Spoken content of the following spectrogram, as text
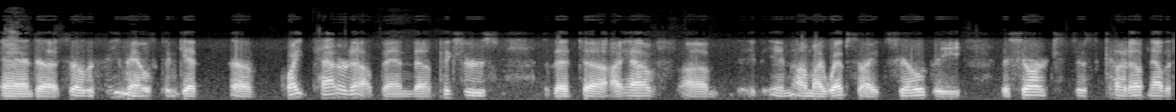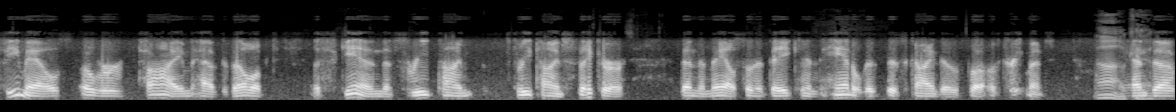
and uh, so the females can get uh, quite tattered up, and uh, pictures that uh, I have. Um, in on my website show the the sharks just cut up. Now the females over time have developed a skin that's three times three times thicker than the male, so that they can handle this, this kind of uh, of treatment. Oh, okay. And uh,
